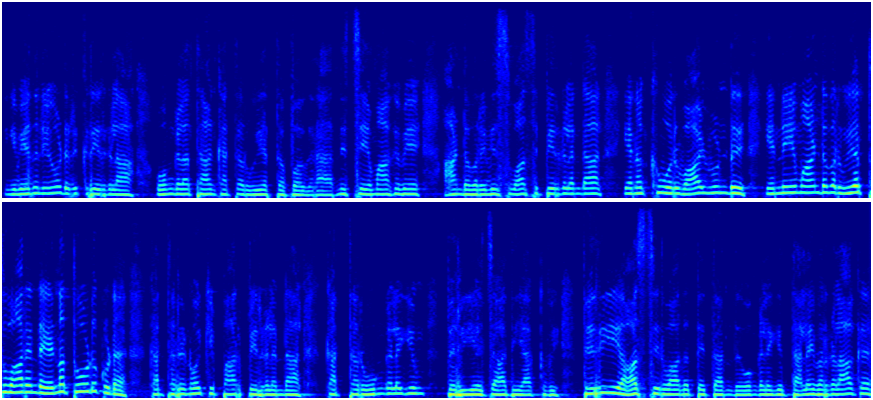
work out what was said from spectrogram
நீங்கள் வேதனையோடு இருக்கிறீர்களா? உங்களை தான் கர்த்தர் உயர்த்த போகிறார். நிச்சயமாகவே ஆண்டவரை விசுவாசிப்பீர்கள் என்றால் எனக்கும் ஒரு வாழ்வுண்டு. என்னையும் ஆண்டவர் உயர்த்துவார் என்ற எண்ணத்தோடு கூட கர்த்தரை நோக்கி பார்ப்பீர்கள் என்றால் கர்த்தர் உங்களையும் பெரிய ஜாதியாக்குவி பெரிய ஆசீர்வாதத்தை தந்து உங்களையும் தலைவர்களாக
